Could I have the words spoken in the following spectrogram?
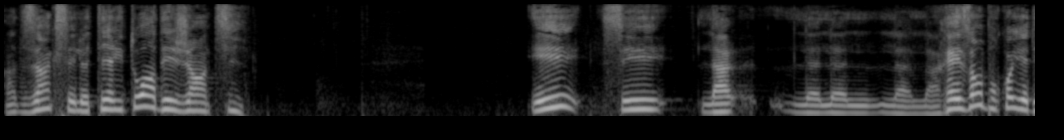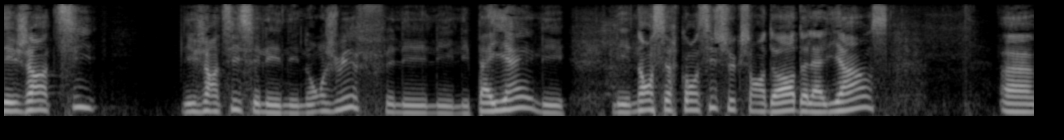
en disant que c'est le territoire des gentils. Et c'est la, raison pourquoi il y a des gentils. Les gentils, c'est les, non-juifs, les, païens, les, non-circoncis, ceux qui sont en dehors de l'alliance. Euh,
